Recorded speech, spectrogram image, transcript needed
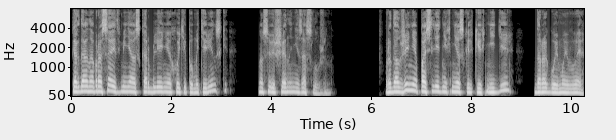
когда она бросает в меня оскорбления хоть и по-матерински, но совершенно незаслуженно. В продолжение последних нескольких недель, дорогой мой В.,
